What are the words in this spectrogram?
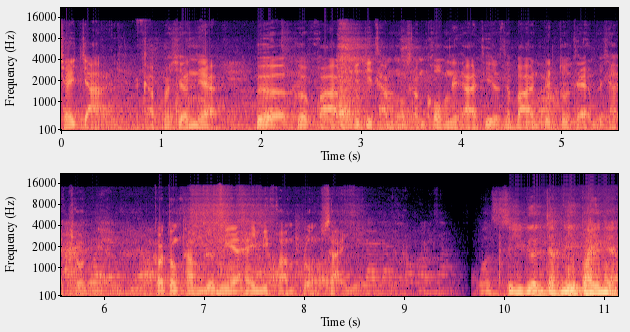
ใช้จ่ายนะครับเพราะฉะนั้นเนี่ยเพื่อเพื่อความยุติธรรมของสังคมในฐานะที่รัฐบาลเป็นตัวแทนประชาชนเนี่ยก็ต้องทำเรื่องนี้ให้มีความโปร่งใสว่าสี่เดือนจากนี้ไปเนี่ย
